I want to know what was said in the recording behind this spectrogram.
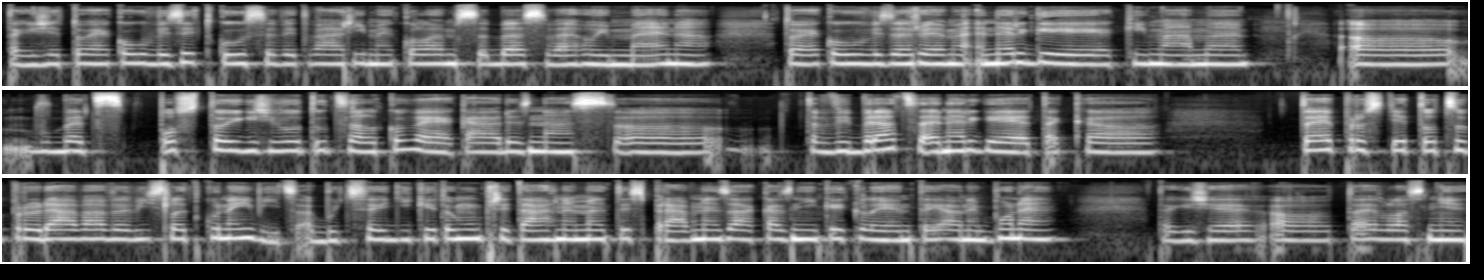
Takže to, jakou vizitku si vytváříme kolem sebe, svého jména, to, jakou vyzařujeme energii, jaký máme uh, vůbec postoj k životu celkově, jaká jde z nás uh, ta vibrace energie, tak uh, to je prostě to, co prodává ve výsledku nejvíc. A buď se díky tomu přitáhneme ty správné zákazníky, klienty, anebo ne. Takže uh, to je vlastně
